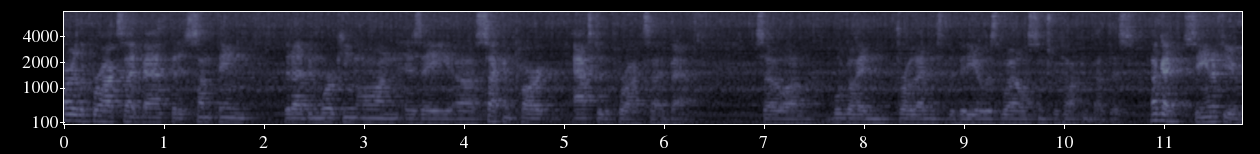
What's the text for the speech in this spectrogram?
part of the peroxide bath, but it's something that I've been working on as a uh, second part after the peroxide bath. So um, we'll go ahead and throw that into the video as well since we're talking about this. Okay, see you in a few.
